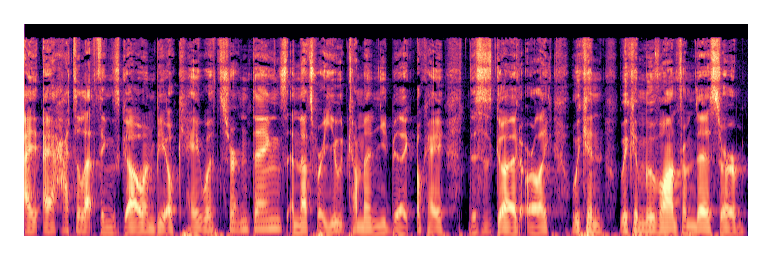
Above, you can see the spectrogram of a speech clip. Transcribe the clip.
i, I had to let things go and be okay with certain things. And that's where you would come in you'd be like okay this is good or like we can we can move on from this or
